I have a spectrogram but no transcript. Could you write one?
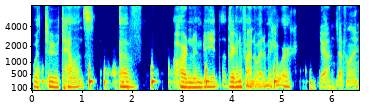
with two talents of Harden and Embiid, they're going to find a way to make it work. Yeah, definitely.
